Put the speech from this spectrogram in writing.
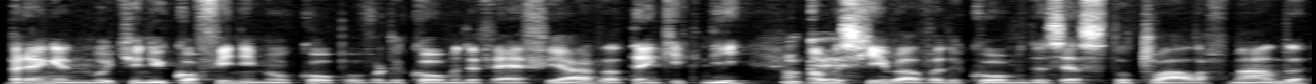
brengen. Moet je nu Cofinimo kopen voor de komende vijf jaar? Dat denk ik niet. Okay. Maar misschien wel voor de komende zes tot twaalf maanden,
